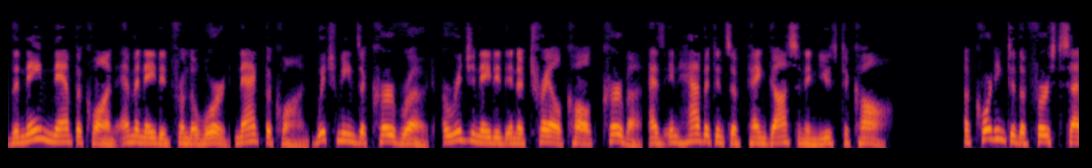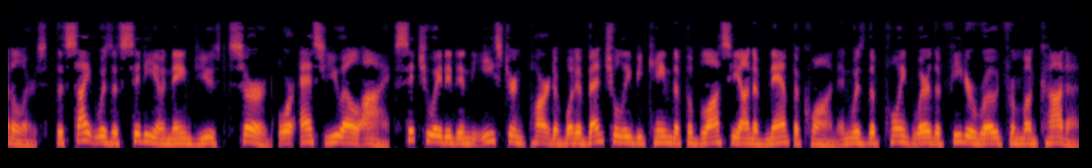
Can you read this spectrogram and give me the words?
The name Nampicuan emanated from the word Nagpaquan, which means a curve road, originated in a trail called curva, as inhabitants of Pangasinan used to call. According to the first settlers, the site was a sitio named used Surg, or Suli, situated in the eastern part of what eventually became the Poblacion of Nampicuan and was the point where the feeder road from Moncada,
